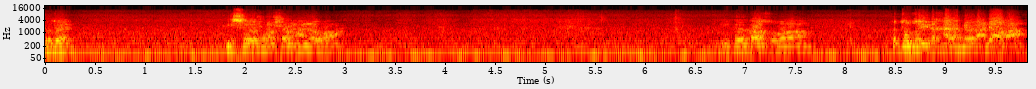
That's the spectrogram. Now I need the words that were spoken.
不对，你是有什么事瞒着我？你不会告诉我，这肚子里的孩子还没有打掉吧？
